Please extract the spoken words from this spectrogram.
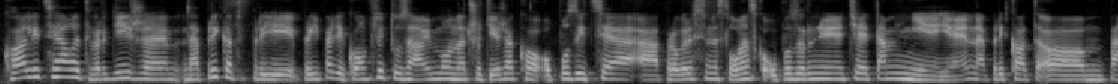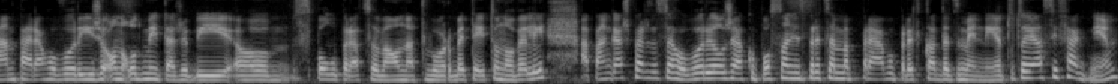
Koalícia ale tvrdí, že napríklad pri prípade konfliktu záujmov, na čo tiež ako opozícia a progresívne Slovensko upozorňujete, tam nie je. Napríklad um, pán Para hovorí, že on odmieta, že by um, spolupracoval na tvorbe tejto novely. A pán Gašpar zase hovoril, že ako poslanec predsa má právo predkladať zmeny. A toto je asi fakt, nie?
